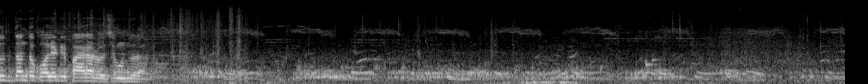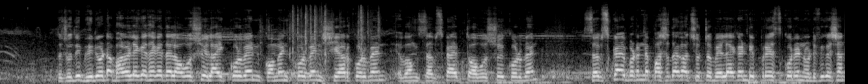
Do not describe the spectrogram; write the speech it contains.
দুর্দান্ত কোয়ালিটির পায়রা রয়েছে, বন্ধুরা। তো যদি ভিডিওটা ভালো লেগে থাকে তাহলে অবশ্যই লাইক করবেন কমেন্ট করবেন শেয়ার করবেন এবং সাবস্ক্রাইব তো অবশ্যই করবেন। সাবস্ক্রাইব বাটনের পাশে থাকা ছোট্ট বেল আইকনটি প্রেস করে নোটিফিকেশন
